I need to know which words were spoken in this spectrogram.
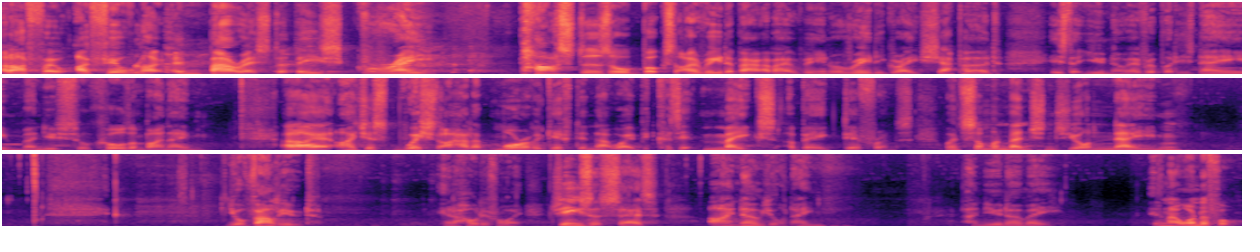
And I feel, I feel like embarrassed at these great pastors or books that I read about, about being a really great shepherd, is that you know everybody's name and you still call them by name. And I, I just wish that I had a, more of a gift in that way because it makes a big difference. When someone mentions your name, you're valued in a whole different way. Jesus says, I know your name and you know me. Isn't that wonderful?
